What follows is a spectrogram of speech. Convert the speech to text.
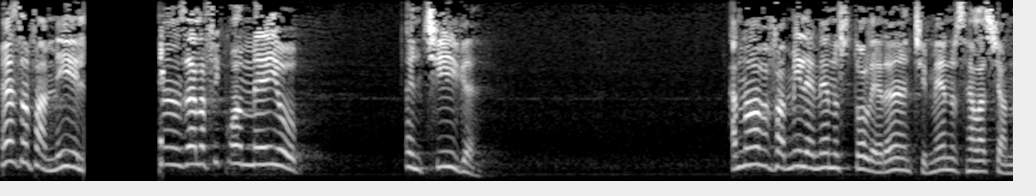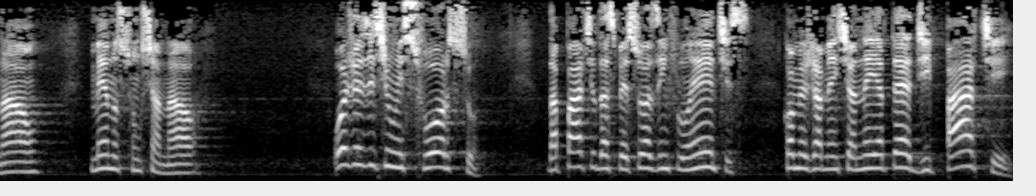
Essa família, ela ficou meio antiga. A nova família é menos tolerante, menos relacional menos funcional. Hoje existe um esforço da parte das pessoas influentes, como eu já mencionei, até de parte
